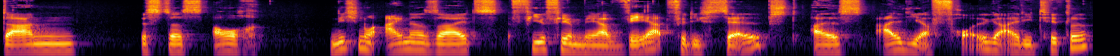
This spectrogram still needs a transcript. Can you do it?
dann ist das auch nicht nur einerseits viel, viel mehr wert für dich selbst als all die Erfolge, all die Titel,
